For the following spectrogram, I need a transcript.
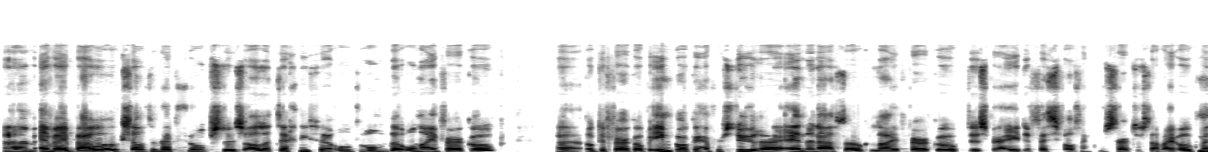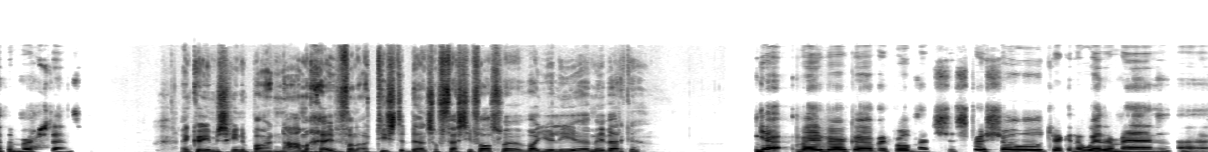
Um, en wij bouwen ook zelf de webshops. Dus alle technische rondom de online verkoop. Uh, ook de verkoop inpakken en versturen. En daarnaast ook live verkoop. Dus bij de festivals en concerten staan wij ook met een merchstand. En kun je misschien een paar namen geven van artiesten, bands of festivals waar, waar jullie mee werken? Ja, wij werken bijvoorbeeld met Special, Jack and the Weatherman, uh,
